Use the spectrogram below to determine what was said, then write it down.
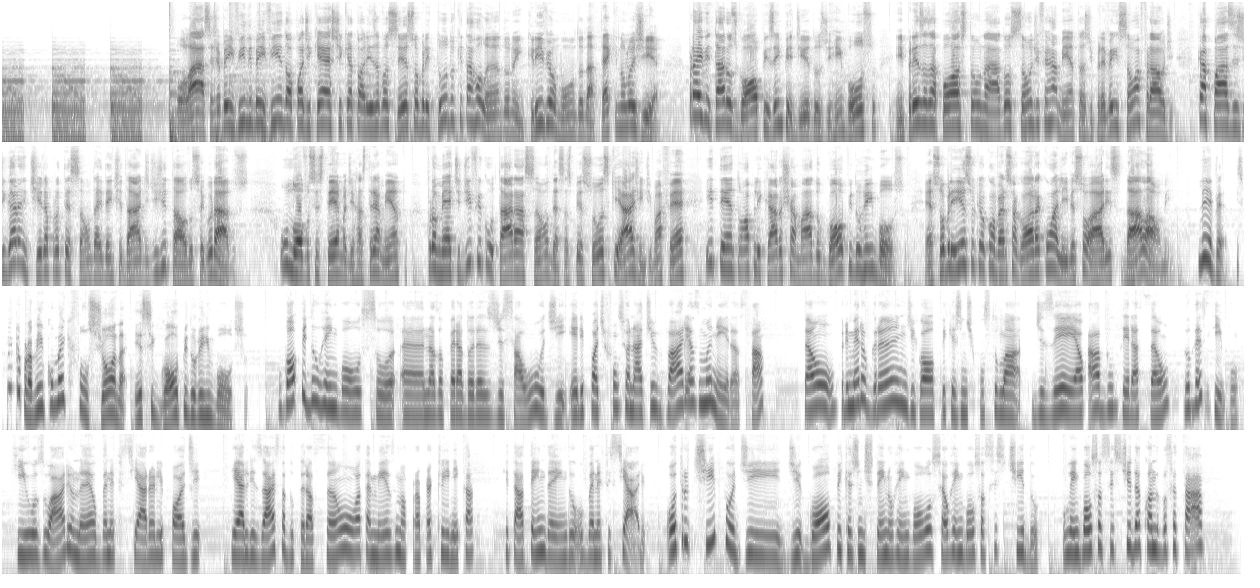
Olá, seja bem-vindo e bem-vindo ao podcast que atualiza você sobre tudo o que está rolando no incrível mundo da tecnologia. Para evitar os golpes em pedidos de reembolso, empresas apostam na adoção de ferramentas de prevenção à fraude, capazes de garantir a proteção da identidade digital dos segurados. Um novo sistema de rastreamento promete dificultar a ação dessas pessoas que agem de má fé e tentam aplicar o chamado golpe do reembolso. É sobre isso que eu converso agora com a Lívia Soares, da Alaume. Lívia, explica para mim como é que funciona esse golpe do reembolso. O golpe do reembolso uh, nas operadoras de saúde, ele pode funcionar de várias maneiras, tá? Então, o primeiro grande golpe que a gente costuma dizer é a adulteração do recibo, que o usuário, né, o beneficiário, ele pode realizar essa adulteração ou até mesmo a própria clínica que está atendendo o beneficiário. Outro tipo de, de golpe que a gente tem no reembolso é o reembolso assistido. O reembolso assistido é quando você está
